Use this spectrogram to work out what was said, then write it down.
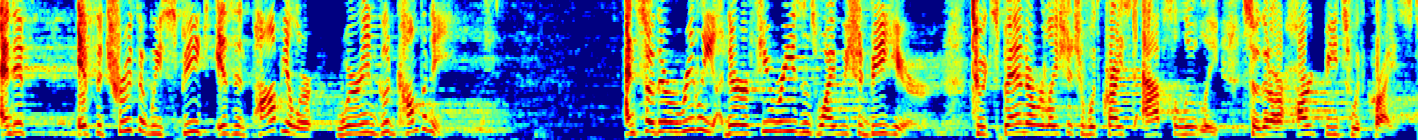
And if, if the truth that we speak isn't popular, we're in good company. And so there are really there are a few reasons why we should be here. To expand our relationship with Christ absolutely, so that our heart beats with Christ.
